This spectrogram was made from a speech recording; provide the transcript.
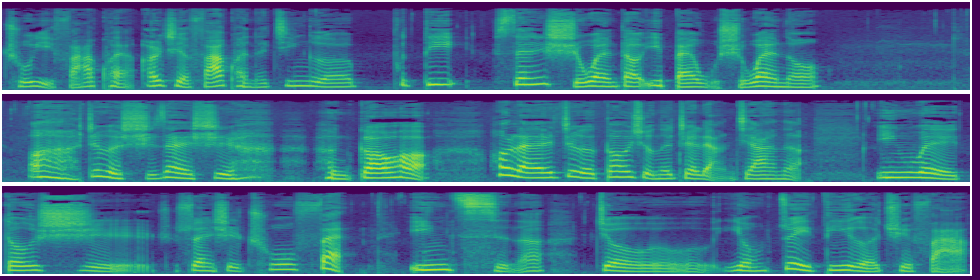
处以罚款，而且罚款的金额不低，三十万到一百五十万哦。啊，这个实在是 很高哈。后来，这个高雄的这两家呢，因为都是算是初犯，因此呢，就用最低额去罚，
